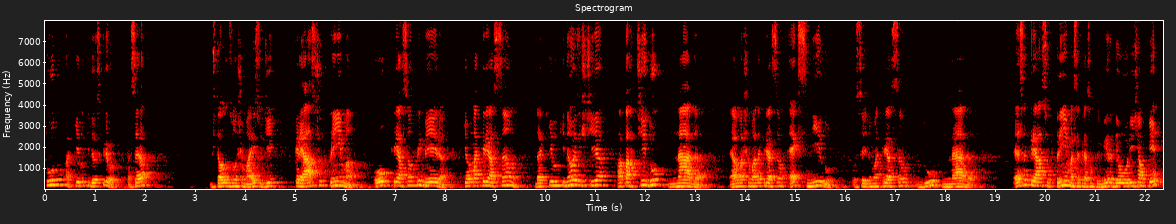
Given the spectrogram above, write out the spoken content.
tudo aquilo que Deus criou, tá certo? Os teólogos vão chamar isso de creatio prima, ou criação primeira, que é uma criação daquilo que não existia a partir do nada é uma chamada criação ex nihilo, ou seja, uma criação do nada. Essa criação prima, essa criação primeira, deu origem ao quê?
